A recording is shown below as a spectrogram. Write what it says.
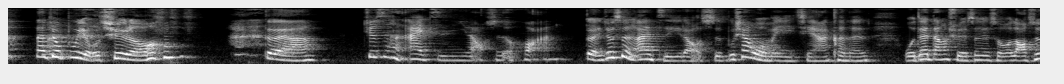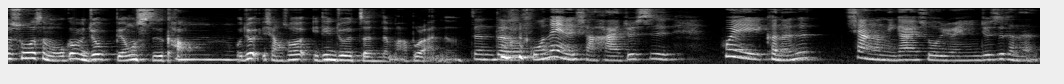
那就不有趣了哦。对啊，就是很爱质疑老师的话。对，就是很爱质疑老师，不像我们以前啊，可能我在当学生的时候，老师说什么，我根本就不用思考，我就想说，一定就是真的嘛，不然呢？真的，国内的小孩就是会，可能是像你刚才说的原因，就是可能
